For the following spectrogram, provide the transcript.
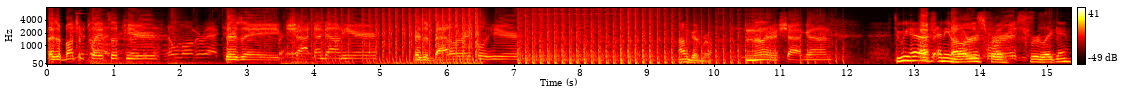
There's a bunch of plates up here. is No longer active. There's a shotgun down here. There's a battle rifle here. I'm good, bro. Another shotgun. Do we have F- any mortars for for late game?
